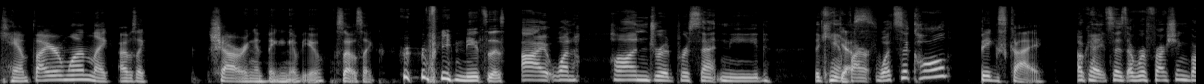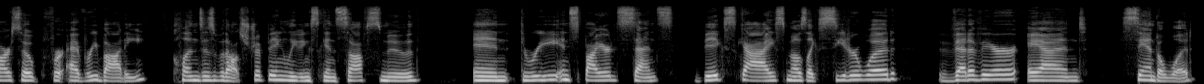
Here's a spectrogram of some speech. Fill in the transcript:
campfire one, like I was like showering and thinking of you because I was like, Kirby needs this. I 100% need the campfire. Yes. What's it called? Big Sky. Okay, it says a refreshing bar soap for every body, cleanses without stripping, leaving skin soft, smooth. In three inspired scents, Big Sky smells like cedarwood, vetiver, and sandalwood.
